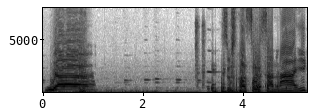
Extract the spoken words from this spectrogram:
Ya. susah susah naik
